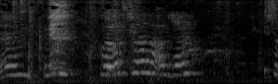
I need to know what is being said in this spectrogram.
Um, well, let's try that again. It's a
